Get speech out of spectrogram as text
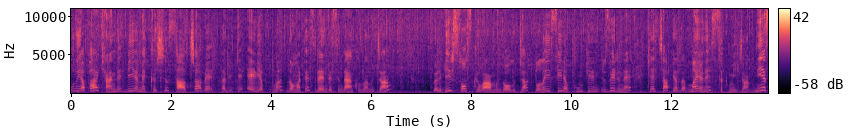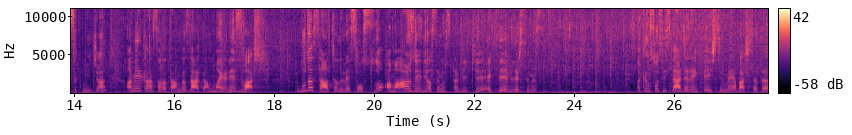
Bunu yaparken de bir yemek kaşığı salça ve tabii ki ev yapımı domates rendesinden kullanacağım. Böyle bir sos kıvamında olacak. Dolayısıyla kumpirin üzerine ketçap ya da mayonez sıkmayacağım. Niye sıkmayacağım? Amerikan salatamda zaten mayonez var. E, Bu da salçalı ve soslu ama arzu ediyorsanız tabii ki ekleyebilirsiniz. Bakın sosisler de renk değiştirmeye başladı.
